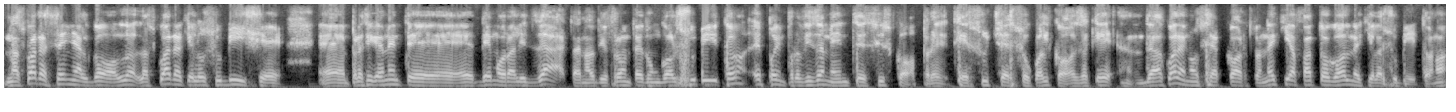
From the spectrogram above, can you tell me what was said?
una squadra segna il gol la squadra che lo subisce eh, praticamente è demoralizzata no, di fronte ad un gol subito e poi improvvisamente si scopre che è successo qualcosa che, della quale non si è accorto né chi ha fatto gol né chi l'ha subito no?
